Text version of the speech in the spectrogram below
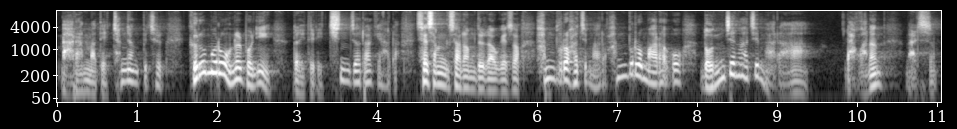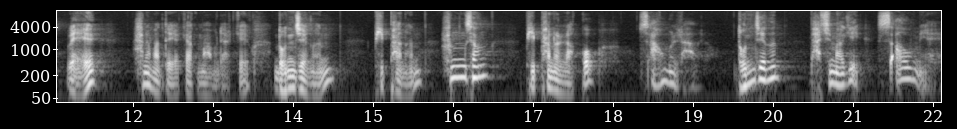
말 한마디에 천냥빛을 그러므로 오늘 보니 너희들이 친절하게 하라. 세상 사람들이라고 해서 함부로 하지 마라. 함부로 말하고 논쟁하지 마라. 라고 하는 말씀. 왜? 하나만 더 얘기하고 마무리할게요. 논쟁은 비판은 항상 비판을 낳고 싸움을 낳아요. 논쟁은 마지막이 싸움이에요.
